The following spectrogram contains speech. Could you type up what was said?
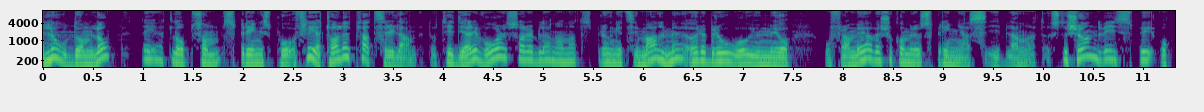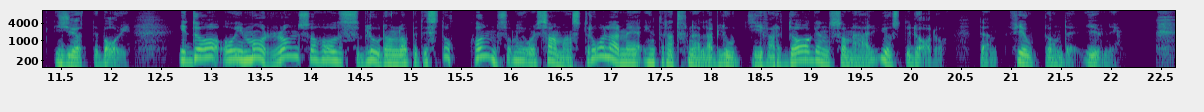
Blodomloppet är ett lopp som springs på flertalet platser i landet och tidigare i vår så har det bland annat sprungits i Malmö, Örebro och Umeå och framöver så kommer det att springas i bland annat Östersund, Visby och Göteborg. Idag och imorgon så hålls blodomloppet i Stockholm som i år sammanstrålar med internationella blodgivardagen som är just idag då, den 14 juni.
